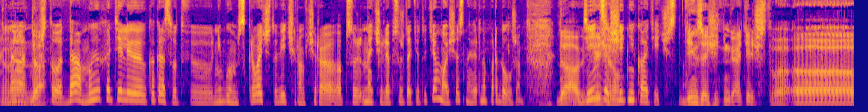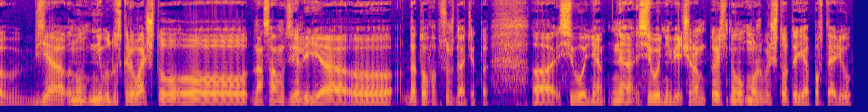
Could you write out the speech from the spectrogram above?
А, ну да. что, да, мы хотели как раз вот, э, не будем скрывать, что вечером вчера обсуж... начали обсуждать эту тему, а сейчас, наверное, продолжим. Да, День вечером... защитника Отечества. День защитника Отечества. Э, я ну, не буду скрывать, что на самом деле я э, готов обсуждать это сегодня, сегодня вечером. То есть, ну, может быть, что-то я повторю.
